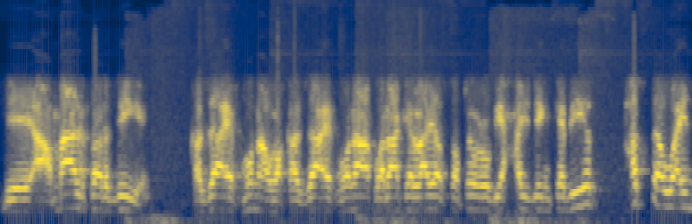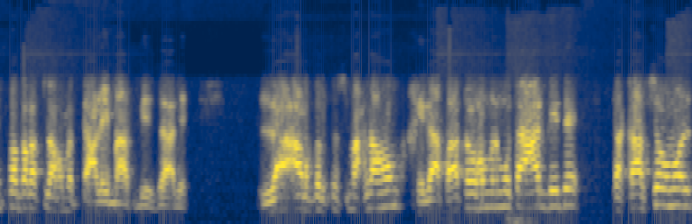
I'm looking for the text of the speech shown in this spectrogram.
بأعمال فردية قذائف هنا وقذائف هناك ولكن لا يستطيعوا بحشد كبير حتى وإن صدرت لهم التعليمات بذلك. لا أرض تسمح لهم، خلافاتهم المتعددة، تقاسمهم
